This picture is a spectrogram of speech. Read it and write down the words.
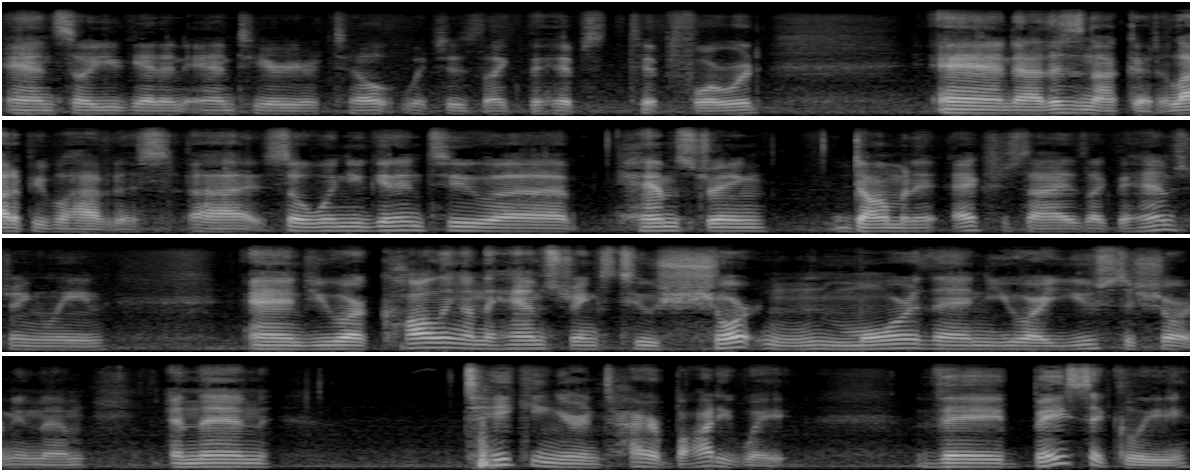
and so you get an anterior tilt, which is like the hips tip forward, and uh, this is not good. A lot of people have this. Uh, so when you get into hamstring dominant exercise, like the hamstring lean and you are calling on the hamstrings to shorten more than you are used to shortening them, and then taking your entire body weight, they basically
